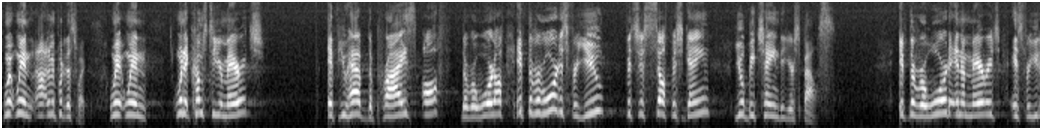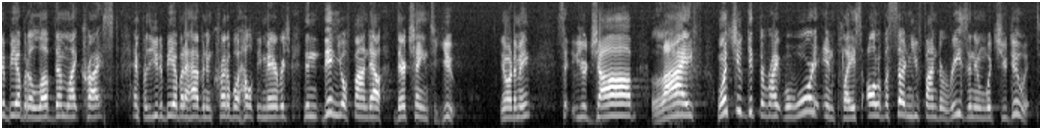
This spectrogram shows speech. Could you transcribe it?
When, when uh, let me put it this way. When, when, when it comes to your marriage, if you have the prize off, the reward off. If the reward is for you, if it's just selfish gain, you'll be chained to your spouse. If the reward in a marriage is for you to be able to love them like Christ and for you to be able to have an incredible, healthy marriage, then, then you'll find out they're chained to you. You know what I mean? So your job, life, once you get the right reward in place, all of a sudden you find a reason in which you do it.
